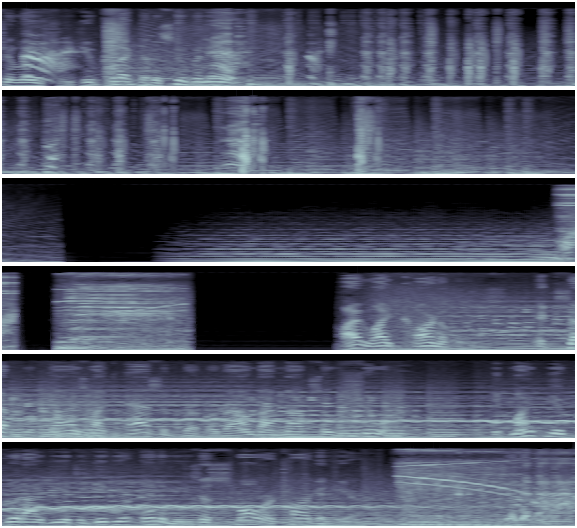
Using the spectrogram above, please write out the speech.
Congratulations, you collected a souvenir. I like carnivals, except with guys like Acid Breath around, I'm not so sure. It might be a good idea to give your enemies a smaller target here.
